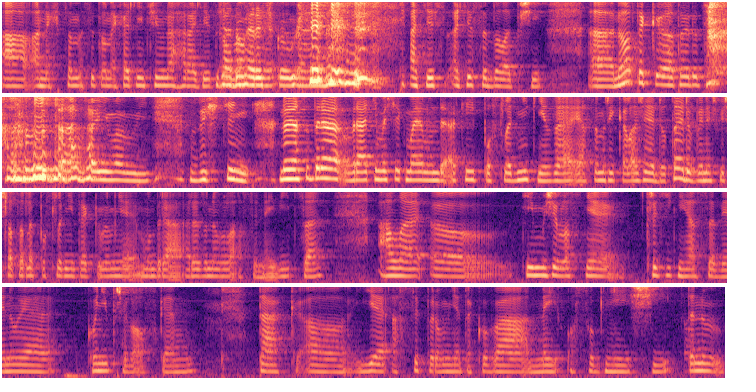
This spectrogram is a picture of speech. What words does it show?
a, a nechceme si to nechat ničím nahradit. Žádnou vlastně, herečkou. Ne, ne, ať, je, ať je sebe lepší. Uh, no, tak uh, to je docela, docela zajímavý zjištění. No já se teda vrátím ještě k Maje Lunde a k její poslední knize. Já jsem říkala, že do té doby, než vyšla tahle poslední, tak ve mně Modrá rezonovala asi nejvíce, ale uh, tím, že vlastně třetí kniha se věnuje koni převalskému, tak je asi pro mě taková nejosobnější. Ten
